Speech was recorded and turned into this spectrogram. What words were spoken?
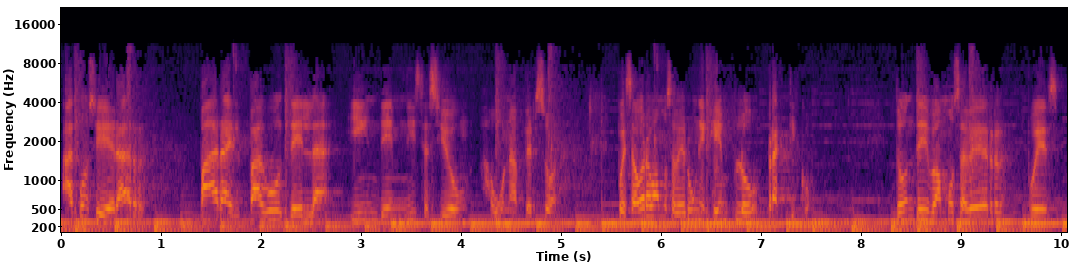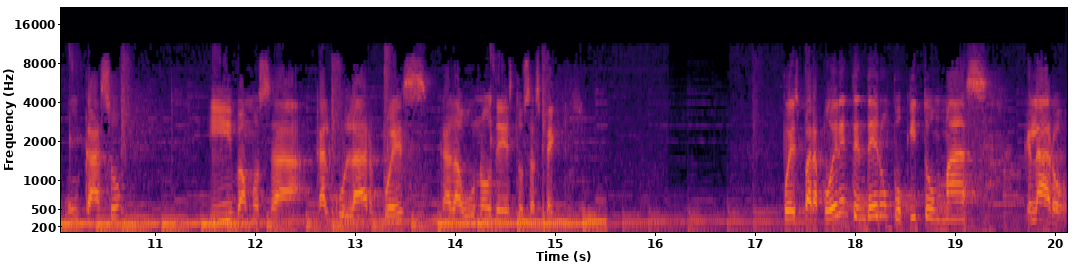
a considerar para el pago de la indemnización a una persona. Pues ahora vamos a ver un ejemplo práctico donde vamos a ver pues un caso y vamos a calcular pues cada uno de estos aspectos. Pues para poder entender un poquito más claro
